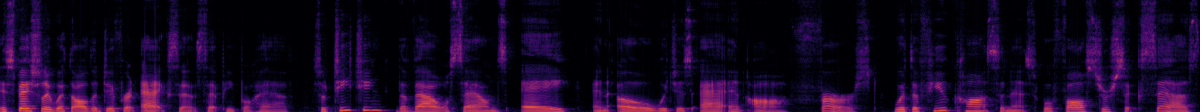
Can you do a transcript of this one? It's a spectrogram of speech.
especially with all the different accents that people have? So, teaching the vowel sounds A and O, which is A and Ah, first with a few consonants will foster success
